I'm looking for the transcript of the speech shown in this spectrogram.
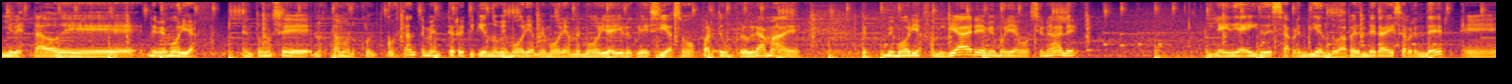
y el estado de memoria. Entonces nos estamos con- constantemente repitiendo memorias, memorias, memorias. Y lo que decía, somos parte de un programa de, memorias familiares, memorias emocionales. Y la idea es ir desaprendiendo, aprender a desaprender, eh,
